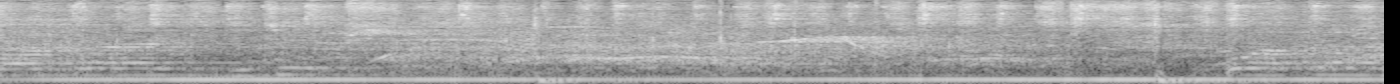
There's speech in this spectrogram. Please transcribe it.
Can't touch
